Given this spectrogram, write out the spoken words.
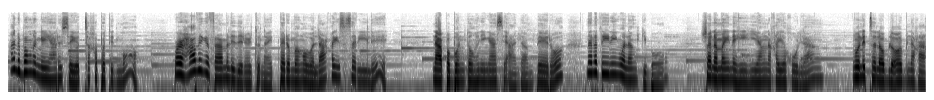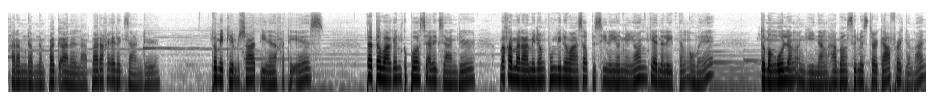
ano bang nangyayari sa'yo at sa kapatid mo? We're having a family dinner tonight pero mga wala kayo sa sarili. Napabuntong hininga si Adam pero nanatiling walang kibo. Siya na may nahihiyang na kayo kulang. Ngunit sa loob-loob nakakaramdam ng pag-aalala para kay Alexander. Tumikim siya at na nakatiis. Tatawagan ko po si Alexander. Baka marami lang pong ginawa sa opisina yon ngayon kaya na late nang uwi. Tumangulang ang ginang habang si Mr. Gafford naman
